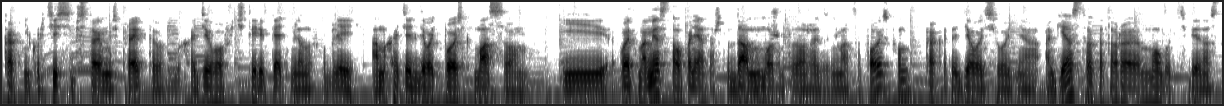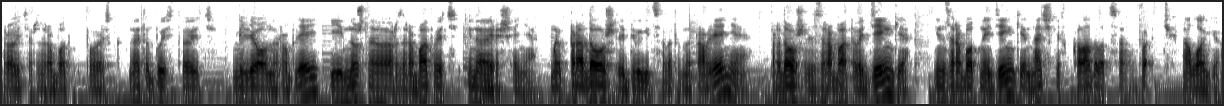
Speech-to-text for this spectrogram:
как ни крути, себестоимость проекта выходила в 4-5 миллионов рублей. А мы хотели делать поиск массовым. И в этот момент стало понятно, что да, мы можем продолжать заниматься поиском, как это делает сегодня агентства, которые могут тебе настроить и разработать поиск. Но это будет стоить миллионы рублей, и нужно разрабатывать иное решение. Мы продолжили двигаться в этом направлении, продолжили зарабатывать деньги, и на заработанные деньги начали вкладываться в технологию.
